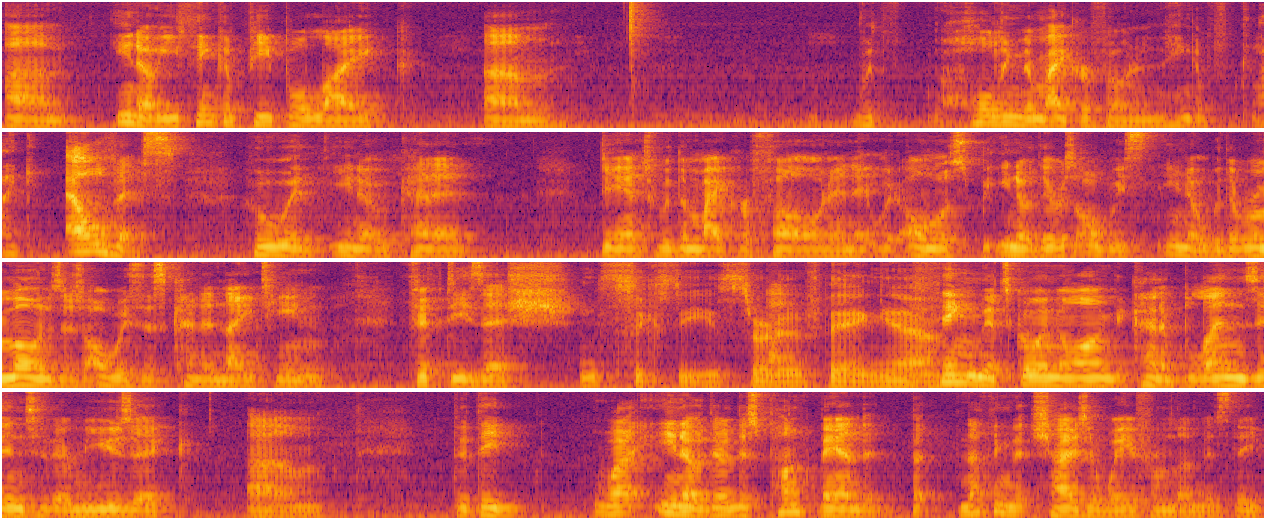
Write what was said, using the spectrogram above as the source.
Um, you know, you think of people like. Um, with holding their microphone and think of like Elvis, who would you know kind of dance with the microphone, and it would almost be you know there was always you know with the Ramones there's always this kind of 1950s ish 60s sort of thing, yeah. thing that's going along that kind of blends into their music. Um, that they what you know they're this punk band, that, but nothing that shies away from them is they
